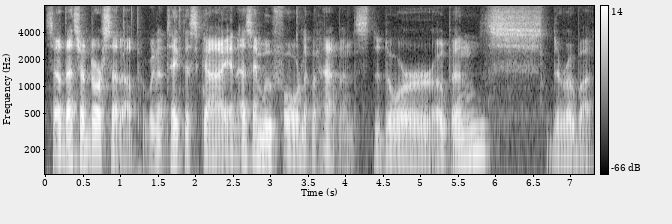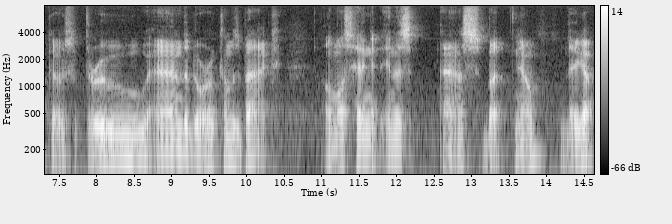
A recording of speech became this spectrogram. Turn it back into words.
So that's our door setup. We're going to take this guy, and as I move forward, look what happens. The door opens, the robot goes through, and the door comes back. Almost hitting it in his ass, but, you know, there you go.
